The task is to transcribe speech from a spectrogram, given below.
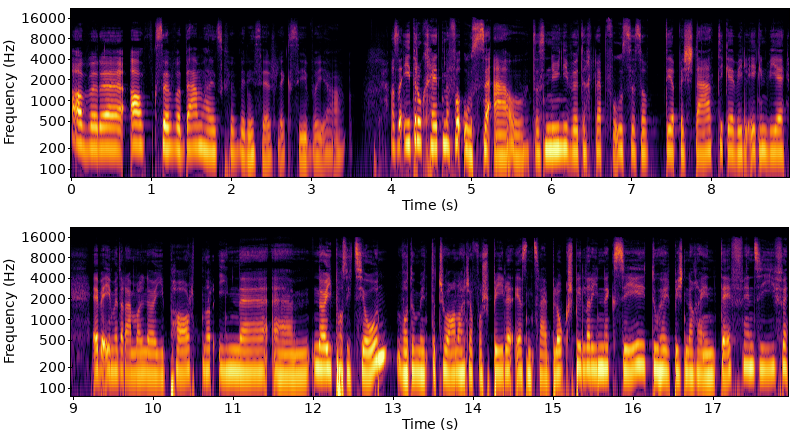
Aber äh, abgesehen von dem habe ich das Gefühl, bin ich sehr flexibel, ja. Also Eindruck hat man von außen auch. Das Neune würde ich glaube von außen so dir bestätigen, weil irgendwie eben immer da einmal neue PartnerInnen, ähm, neue Position, wo du mit der Joanna hast ja von Spielen, erst zwei Blockspielerinnen gesehen, du bist nachher in Defensive.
